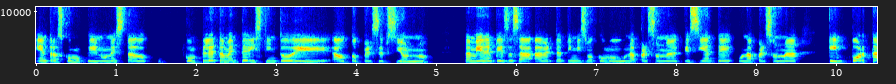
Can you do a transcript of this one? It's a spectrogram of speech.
entras como que en un estado completamente distinto de autopercepción, ¿no? También empiezas a, a verte a ti mismo como una persona que siente, una persona que importa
